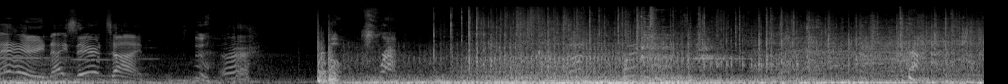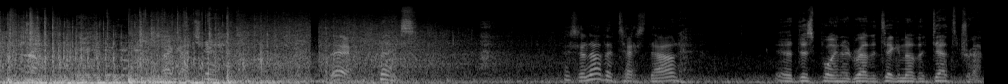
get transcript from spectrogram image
Hey, nice air time. Uh, Oh, crap! There. Thanks. That's another test down. At this point, I'd rather take another death trap.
